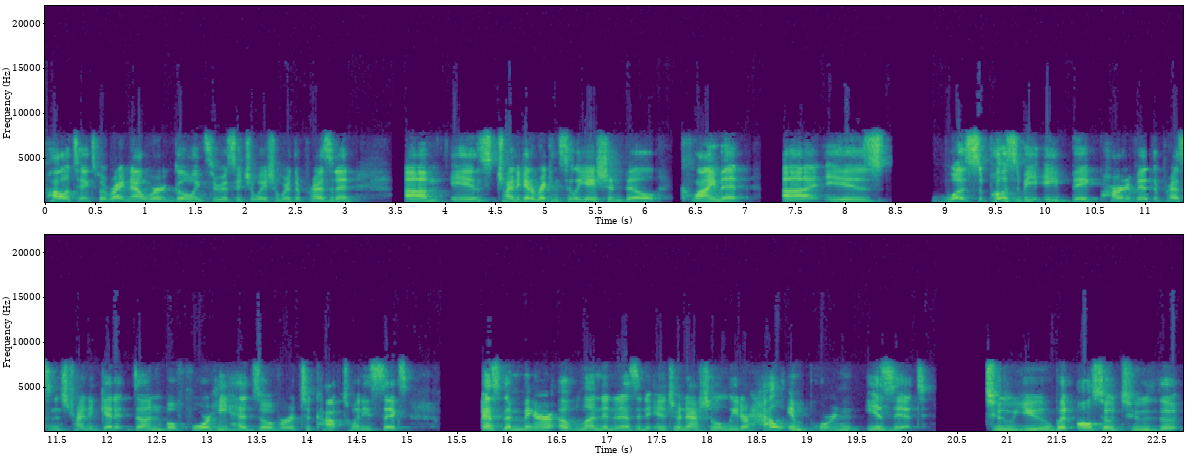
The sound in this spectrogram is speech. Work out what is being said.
politics. But right now, we're going through a situation where the president um, is trying to get a reconciliation bill. Climate uh, is was supposed to be a big part of it. The president's trying to get it done before he heads over to COP26. As the mayor of London and as an international leader, how important is it to you, but also to the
